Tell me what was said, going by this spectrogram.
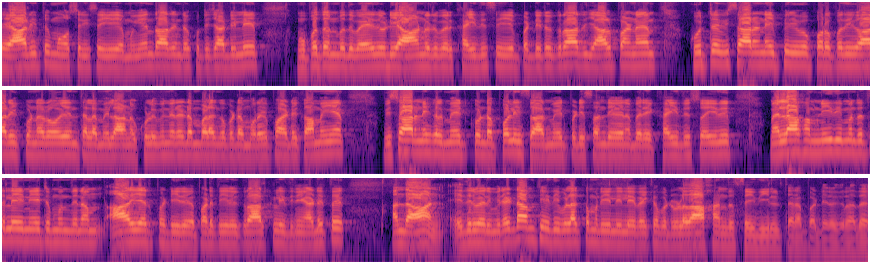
தயாரித்து மோசடி செய்ய முயன்றார் என்ற குற்றச்சாட்டிலே முப்பத்தொன்பது வயதுடைய ஆணொருவர் கைது செய்யப்பட்டிருக்கிறார். யாழ்ப்பாண குற்ற விசாரணை பிரிவு பொறுப்பதிகாரி குணரோயன் தலைமையிலான குழுவினரிடம் வழங்கப்பட்ட முறைப்பாட்டுக்கு அமைய விசாரணைகள் மேற்கொண்ட போலீசார் மேற்படி சந்தேக நபரை கைது செய்து மெல்லாகம் நீதிமன்றத்திலே நேற்று முன்தினம் ஆயர்பட்டி படுத்தியிருக்கிறார்கள். இதனை அடுத்து அந்த ஆண் எதிர்வரும் இரண்டாம் தேதி விளக்கமறியலிலே வைக்கப்பட்டுள்ளதாக அந்த செய்தியில் தரப்பட்டிருக்கிறது.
